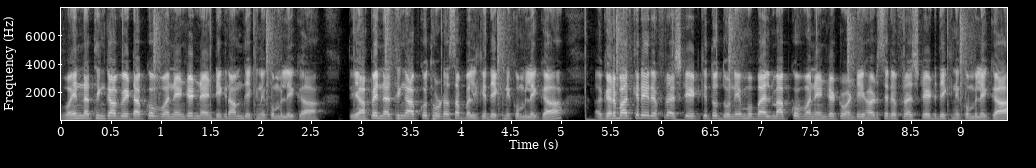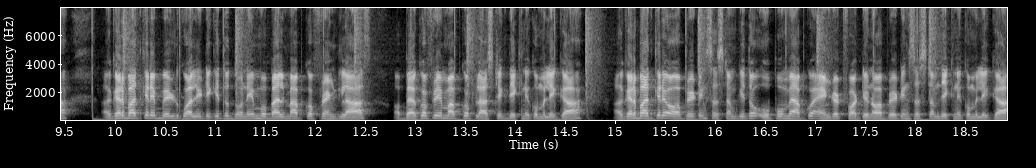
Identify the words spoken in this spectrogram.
वही नथिंग का वेट आपको वन ग्राम देखने को मिलेगा। तो यहाँ पे नथिंग आपको थोड़ा सा बल्कि देखने को मिलेगा। अगर बात करें रिफ्रेश रेट की तो दोनों मोबाइल में आपको 120 हर्ट्ज रिफ्रेश रेट देखने को मिलेगा। अगर बात करें बिल्ड क्वालिटी की तो दोनों मोबाइल में आपको फ्रंट ग्लास और बैक ऑफ़ फ्रेम आपको प्लास्टिक देखने को मिलेगा। अगर बात करें ऑपरेटिंग सिस्टम की तो ओप्पो में आपको एंड्रॉइड 14 ऑपरेटिंग सिस्टम देखने को मिलेगा,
